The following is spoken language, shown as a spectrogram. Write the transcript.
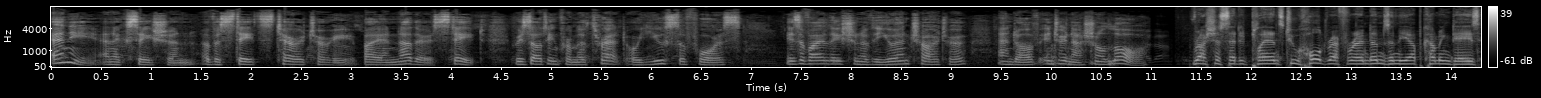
Any annexation of a state's territory by another state resulting from a threat or use of force is a violation of the UN Charter and of international law. Russia said it plans to hold referendums in the upcoming days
